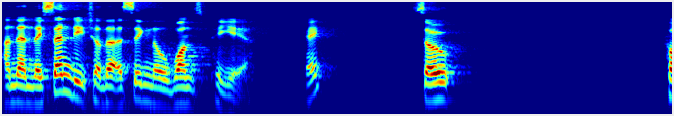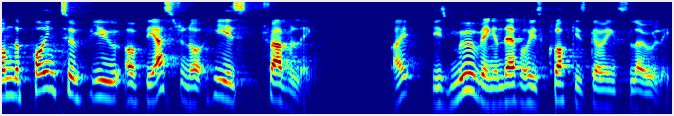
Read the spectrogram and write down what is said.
And then they send each other a signal once per year. Okay? So, from the point of view of the astronaut, he is traveling. Right? He's moving, and therefore his clock is going slowly.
